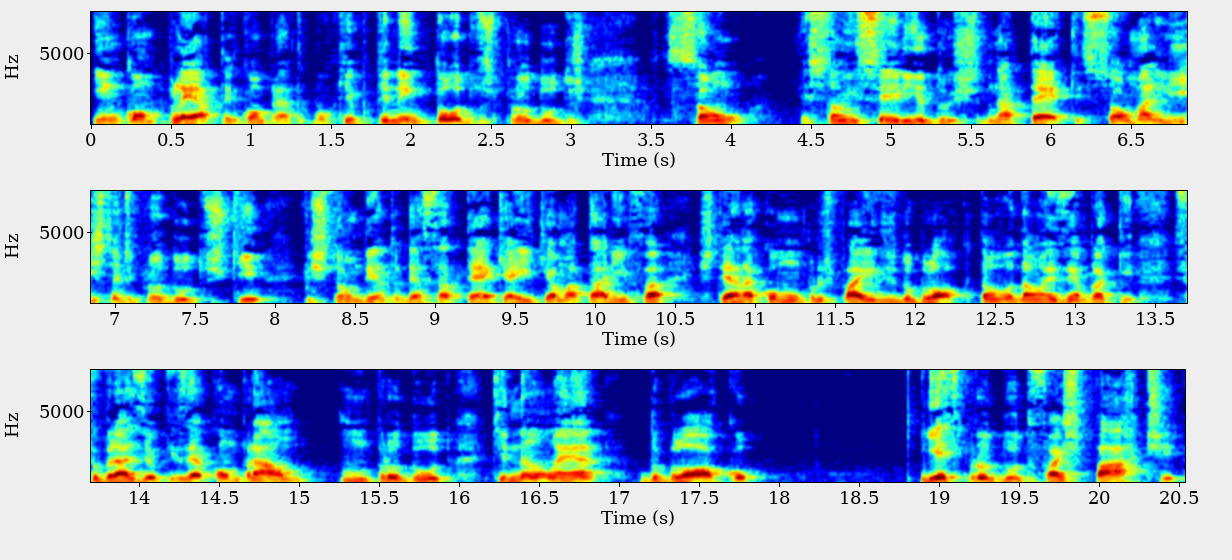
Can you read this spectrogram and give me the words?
incompleta. Incompleta por quê? Porque nem todos os produtos são estão inseridos na TEC. Só uma lista de produtos que estão dentro dessa TEC aí, que é uma tarifa externa comum para os países do bloco. Então, vou dar um exemplo aqui. Se o Brasil quiser comprar um, um produto que não é do bloco e esse produto faz parte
